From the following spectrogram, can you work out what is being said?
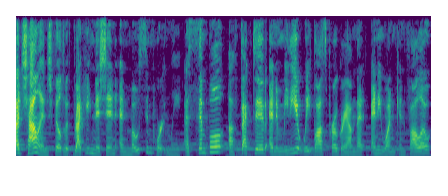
A challenge filled with recognition and, most importantly, a simple, effective, and immediate weight loss program that anyone can follow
